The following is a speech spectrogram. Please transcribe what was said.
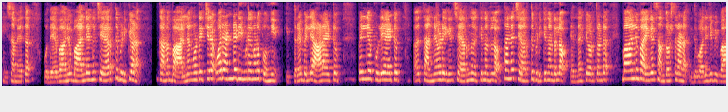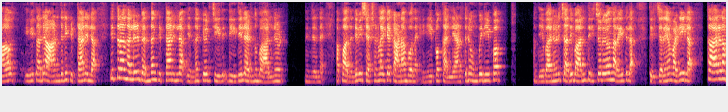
ഈ സമയത്ത് ഉദയഭാനു ബാലിനെ അങ്ങ് ചേർത്ത് പിടിക്കുകയാണ് കാരണം ബാലിനെ അങ്ങോട്ട് ഇച്ചിരി ഒരണ്ടടിയും രണ്ടടിയും കൂടെ അങ്ങോട്ട് പൊങ്ങി. ഇത്രയും വലിയ ആളായിട്ടും വലിയ പുള്ളിയായിട്ടും തന്നോട് ഇങ്ങനെ ചേർന്ന് നിൽക്കുന്നുണ്ടല്ലോ തന്നെ ചേർത്ത് പിടിക്കുന്നുണ്ടല്ലോ എന്നൊക്കെ ഓർത്തോണ്ട് ബാലിന് ഭയങ്കര സന്തോഷത്തിലാണ്. ഇതുപോലെ ഒരു വിവാഹം ഇനി തന്റെ ആനന്ദിന് കിട്ടാനില്ല ഇത്ര നല്ലൊരു ബന്ധം കിട്ടാനില്ല എന്നൊക്കെ ഒരു രീതിയിലായിരുന്നു ബാലിന് നിന്നിരുന്നത് അപ്പൊ അതിന്റെ വിശേഷങ്ങളൊക്കെ കാണാൻ പോകുന്നത് ഇനിയിപ്പോ കല്യാണത്തിന് മുമ്പ് ഇനിയിപ്പോ ഒരു ചതി ബാലൻ തിരിച്ചറിയോന്ന് അറിയത്തില്ല തിരിച്ചറിയാൻ വഴിയില്ല. കാരണം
